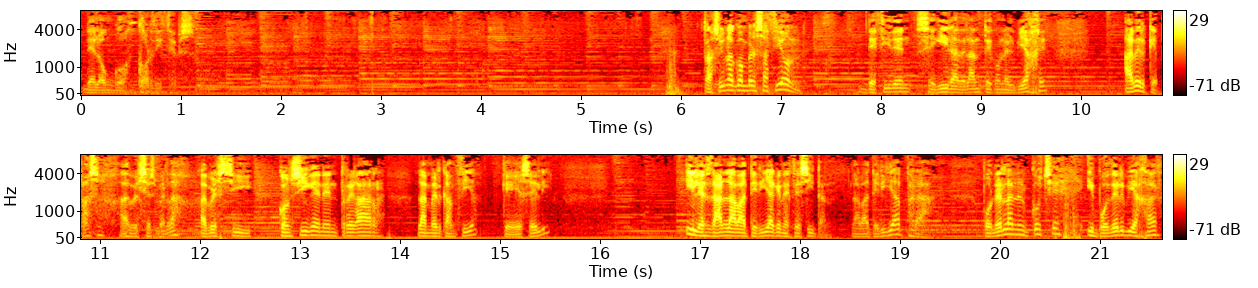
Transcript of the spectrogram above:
del hongo Cordyceps. Tras una conversación, deciden seguir adelante con el viaje, a ver qué pasa, a ver si es verdad, a ver si consiguen entregar la mercancía, que es Eli, y les dan la batería que necesitan, la batería para ponerla en el coche y poder viajar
